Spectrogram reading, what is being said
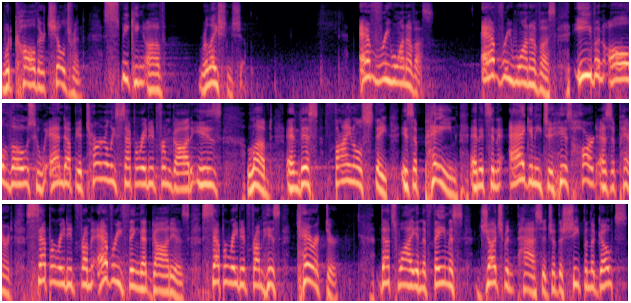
would call their children, speaking of relationship. Every one of us, every one of us, even all those who end up eternally separated from God, is loved. And this final state is a pain and it's an agony to his heart as a parent, separated from everything that God is, separated from his character. That's why in the famous judgment passage of the sheep and the goats,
